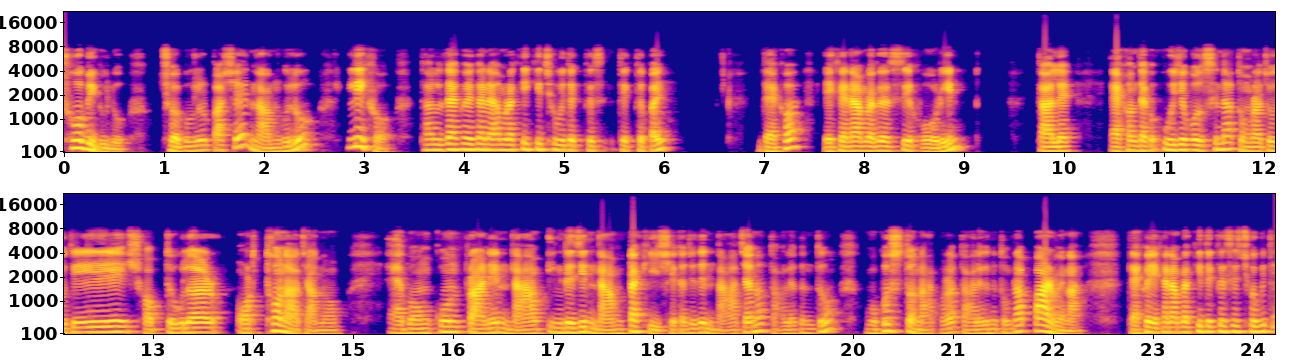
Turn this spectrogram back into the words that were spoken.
ছবিগুলো। ছবিগুলোর পাশে নামগুলো লিখো। তাহলে দেখো এখানে আমরা কি কি ছবি দেখতে দেখতে পাই? দেখো, এখানে আমরা দেখতেছি হরিণ। তাহলে এখন দেখো, ওই যে বলছি না, তোমরা যদি শব্দগুলোর অর্থ না জানো এবং কোন প্রাণীর নাম, ইংরেজির নামটা কি সেটা যদি না জানো, তাহলে কিন্তু মুখস্থ না করো, তাহলে কিন্তু তোমরা পারবে না। দেখো, এখানে আমরা কি দেখতেছি ছবিতে?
